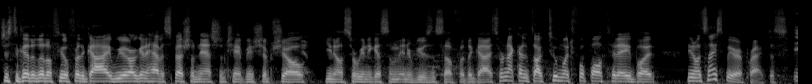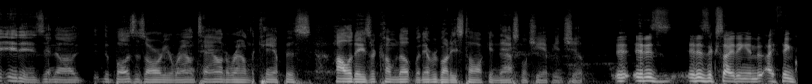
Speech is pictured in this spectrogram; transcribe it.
just to get a little feel for the guy, we are going to have a special national championship show. Yep. You know, so we're going to get some interviews and stuff with the guys. So we're not going to talk too much football today, but you know, it's nice to be here at practice. It is, and uh, the buzz is already around town, around the campus. Holidays are coming up, but everybody's talking national championship it, is it is exciting, and I think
